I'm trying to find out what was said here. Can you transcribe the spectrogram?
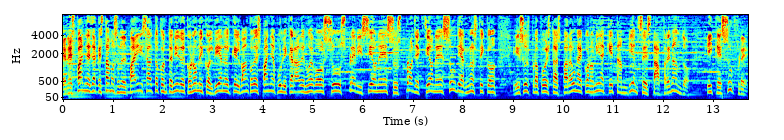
En España, ya que estamos en el país, alto contenido económico, el día en el que el Banco de España publicará de nuevo sus previsiones, sus proyecciones, su diagnóstico y sus propuestas para una economía que también se está frenando y que sufre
